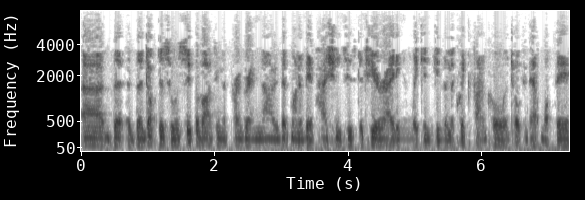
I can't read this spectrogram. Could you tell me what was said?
uh, the the doctors who are supervising the program know that one of their patients is deteriorating, and we can give them a quick phone call and talk about what their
